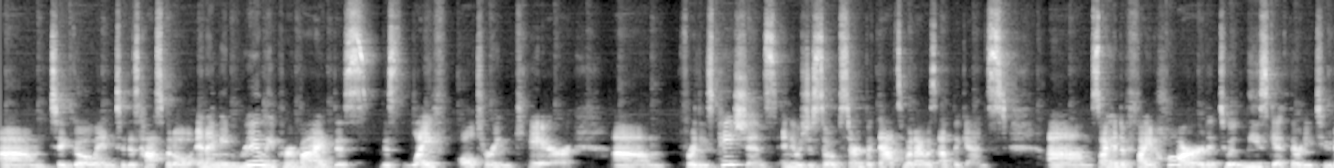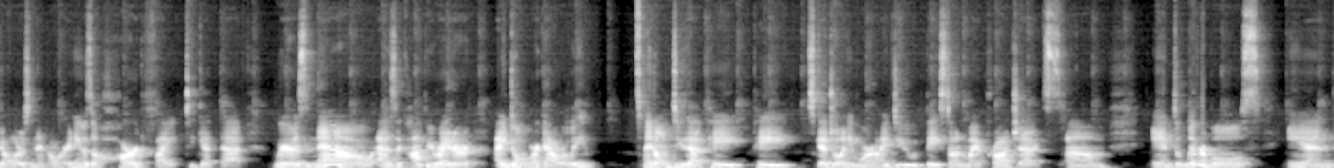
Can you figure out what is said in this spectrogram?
um, to go into this hospital. And I mean, really provide this, this life altering care um, for these patients. And it was just so absurd, but that's what I was up against. Um, so I had to fight hard to at least get $32 an hour. And it was a hard fight to get that. Whereas now, as a copywriter, I don't work hourly. I don't do that pay pay schedule anymore. I do based on my projects um, and deliverables. And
